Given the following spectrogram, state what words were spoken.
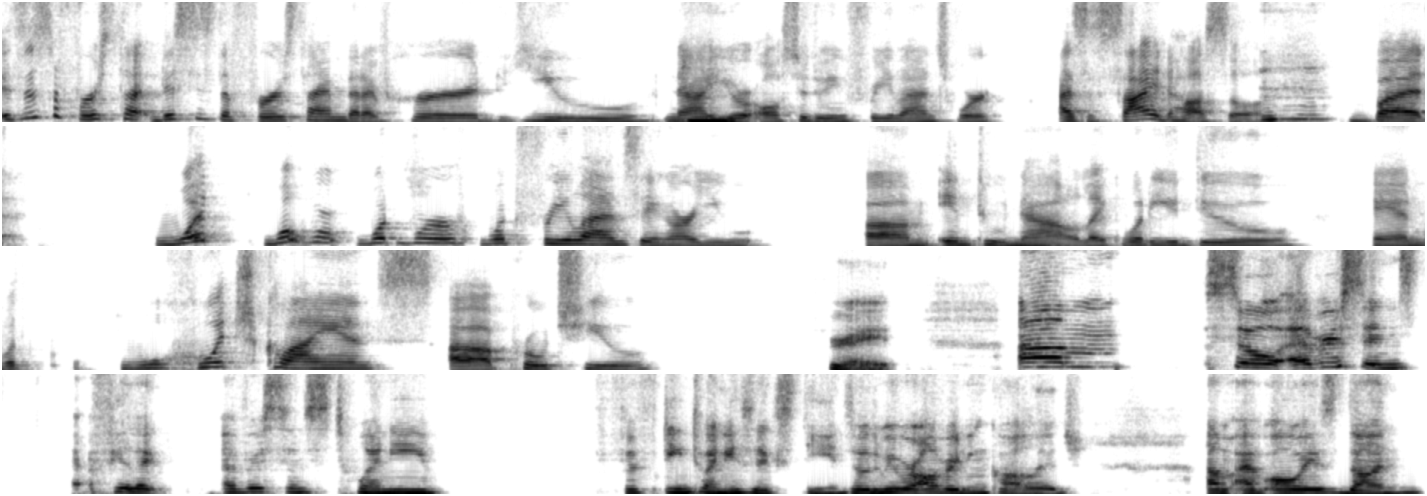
is this the first time? This is the first time that I've heard you. Now mm-hmm. you're also doing freelance work as a side hustle, mm-hmm. but what what were what were what freelancing are you um into now like what do you do and what which clients uh, approach you right um so ever since i feel like ever since 2015 2016 so we were already in college um i've always done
